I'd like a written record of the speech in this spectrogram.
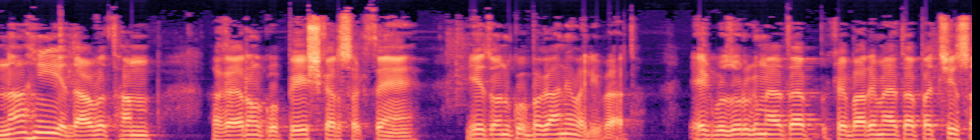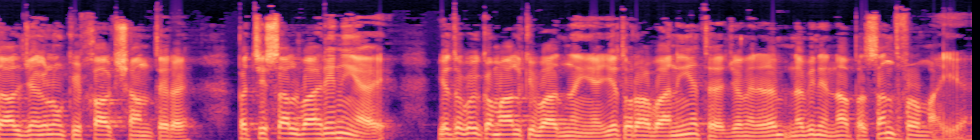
نہ ہی یہ دعوت ہم غیروں کو پیش کر سکتے ہیں۔ یہ تو ان کو بگانے والی بات۔ ایک بزرگ میں آتا ہے، کے بارے میں آتا ہے، پچیس سال جنگلوں کی خاک چھانتے رہے۔ پچیس سال باہر ہی نہیں آئے۔ یہ تو کوئی کمال کی بات نہیں ہے۔ یہ تو رہبانیت ہے جو میرے نبی نے ناپسند فرمائی ہے۔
